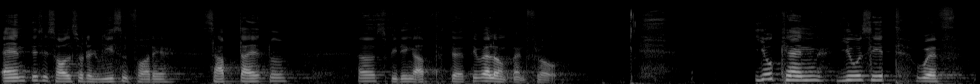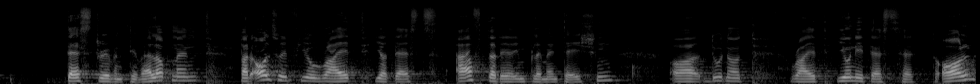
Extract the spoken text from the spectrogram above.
and this is also the reason for the subtitle, uh, speeding up the development flow. You can use it with test-driven development, but also if you write your tests after the implementation or do not write unit tests at all,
